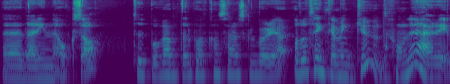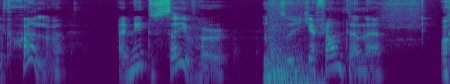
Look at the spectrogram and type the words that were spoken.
Eh, där inne också. Typ och väntade på att konserten skulle börja. Och då tänkte jag, men gud, hon är här helt själv. I need to save her. Så gick jag fram till henne. Och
